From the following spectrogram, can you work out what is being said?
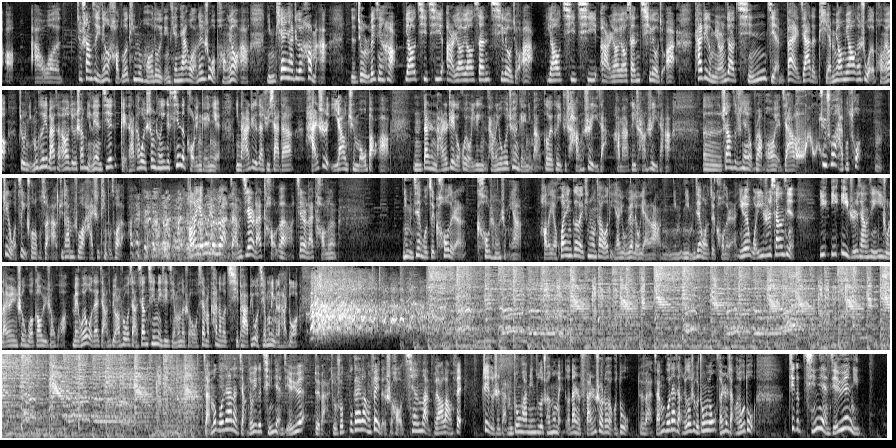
啊？我就上次已经有好多听众朋友都已经添加过了，那是我朋友啊。你们添一下这个号码，也就是微信号幺七七二幺幺三七六九二幺七七二幺幺三七六九二，他这个名叫勤俭败家的甜喵喵，他是我的朋友，就是你们可以把想要的这个商品链接给他，他会生成一个新的口令给你，你拿着这个再去下单，还是一样去某宝啊，嗯，但是拿着这个会有一个隐藏的优惠券给你们，各位可以去尝试一下，好吗？可以尝试一下啊，嗯，上次之前有不少朋友也加了，据说还不错。嗯，这个我自己说了不算啊，据他们说还是挺不错的。好了，言归正传，咱们接着来讨论啊，接着来讨论，你们见过最抠的人抠成什么样？好了，也欢迎各位听众在我底下踊跃留言啊，你们你们见过最抠的人？因为我一直相信，一一一直相信艺术来源于生活，高于生活。每回我在讲，就比方说我讲相亲那些节目的时候，我下面看到的奇葩比我节目里面的还多。咱们国家呢讲究一个勤俭节约，对吧？就是说不该浪费的时候，千万不要浪费，这个是咱们中华民族的传统美德。但是凡事都有个度，对吧？咱们国家讲究的是个中庸，凡事讲究个度。这个勤俭节约，你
